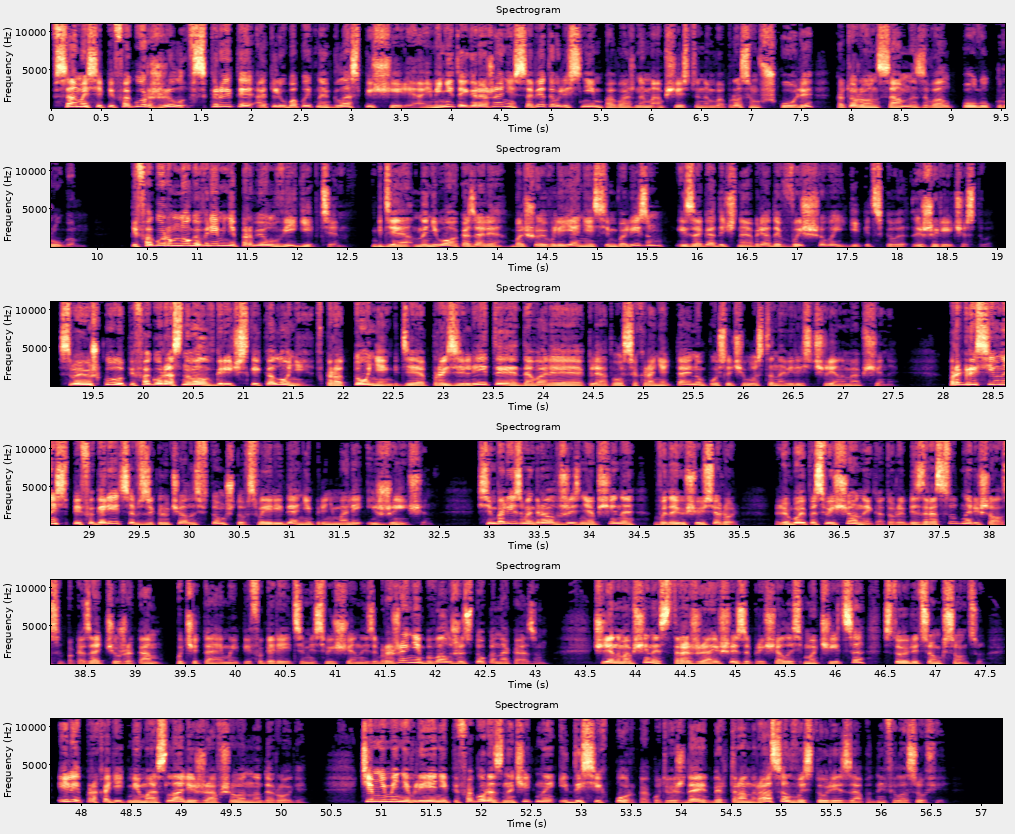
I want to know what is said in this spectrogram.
В Самосе Пифагор жил в скрытой от любопытных глаз пещере, а именитые горожане советовали с ним по важным общественным вопросам в школе, которую он сам называл полукругом. Пифагор много времени провел в Египте, где на него оказали большое влияние символизм и загадочные обряды высшего египетского жречества. Свою школу Пифагор основал в греческой колонии, в Кротоне, где прозелиты давали клятву сохранять тайну, после чего становились членами общины. Прогрессивность пифагорейцев заключалась в том, что в свои ряды они принимали и женщин. Символизм играл в жизни общины выдающуюся роль. Любой посвященный, который безрассудно решался показать чужакам, почитаемые пифагорейцами священное изображение, бывал жестоко наказан. Членам общины строжайше запрещалось мочиться, стоя лицом к солнцу, или проходить мимо осла, лежавшего на дороге. Тем не менее, влияние Пифагора значительно и до сих пор, как утверждает Бертран Рассел в истории западной философии.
